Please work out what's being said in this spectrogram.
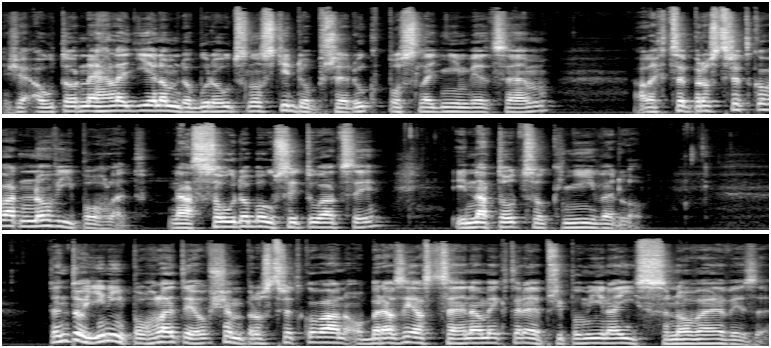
že autor nehledí jenom do budoucnosti dopředu k posledním věcem, ale chce prostředkovat nový pohled na soudobou situaci i na to, co k ní vedlo. Tento jiný pohled je ovšem prostředkován obrazy a scénami, které připomínají snové vize.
